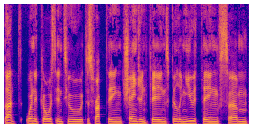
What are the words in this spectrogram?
but when it goes into disrupting, changing things, building new things, um,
